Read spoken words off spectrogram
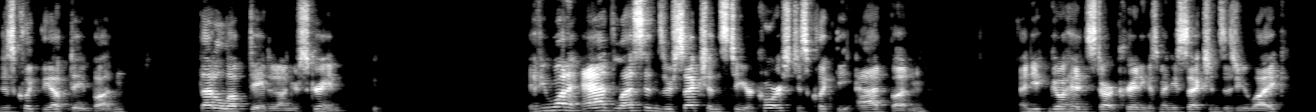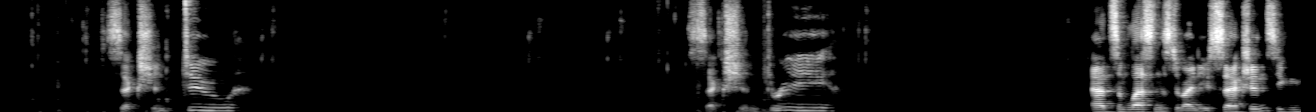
Just click the update button. That'll update it on your screen. If you want to add lessons or sections to your course, just click the Add button. And you can go ahead and start creating as many sections as you like. Section 2. Section 3. Add some lessons to my new sections. You can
